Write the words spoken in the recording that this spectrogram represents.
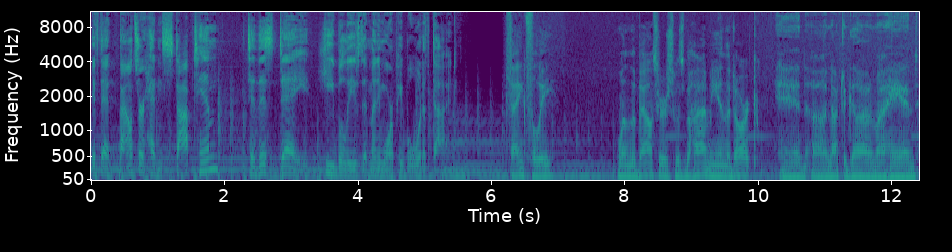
if that bouncer hadn't stopped him, to this day, he believes that many more people would have died. Thankfully, one of the bouncers was behind me in the dark and uh, knocked a gun out of my hand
